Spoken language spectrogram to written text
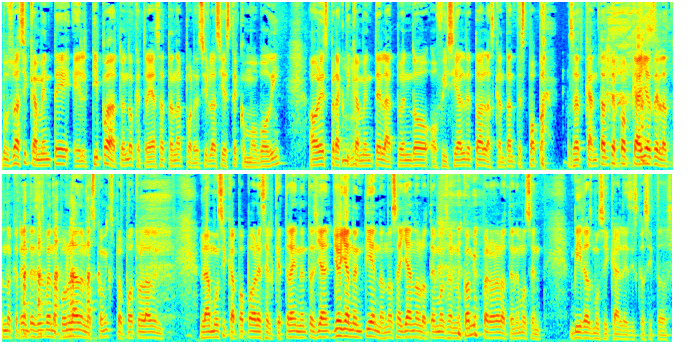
pues básicamente el tipo de atuendo que traía Satana, por decirlo así, este como body, ahora es prácticamente el atuendo oficial de todas las cantantes pop. o sea, cantante pop que hayas del atuendo que traen. Entonces, bueno, por un lado en los cómics, pero por otro lado en la música pop ahora es el que traen. Entonces ya, yo ya no entiendo, ¿no? O sea, ya no lo tenemos en el cómic, pero ahora lo tenemos en videos musicales, discos y todos.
